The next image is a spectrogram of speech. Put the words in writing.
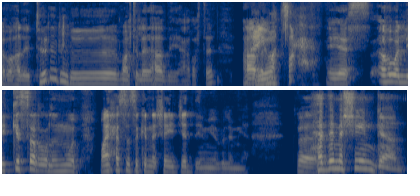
هو هذا ترررر مالت هذه عرفته؟ هذا أيوه صح. yes هو اللي كسر ال mood. ما يحسسك إنه شيء جدي 100% ف هذي machine gun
